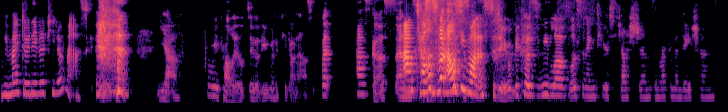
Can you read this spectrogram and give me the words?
We might do it even if you don't ask. yeah. We probably will do it even if you don't ask. But ask us and Ask tell us. us what else you want us to do because we love listening to your suggestions and recommendations.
